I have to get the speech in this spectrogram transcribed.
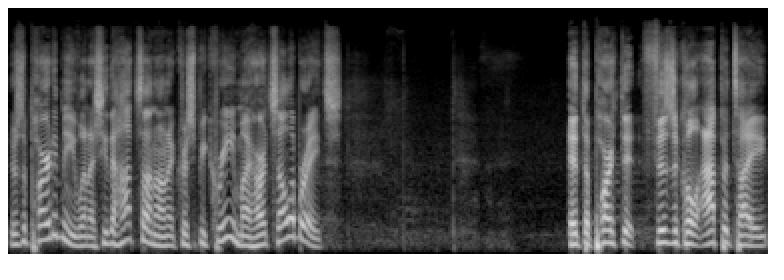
There's a part of me when I see the hot sun on it, Krispy Kreme, my heart celebrates. At the part that physical appetite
